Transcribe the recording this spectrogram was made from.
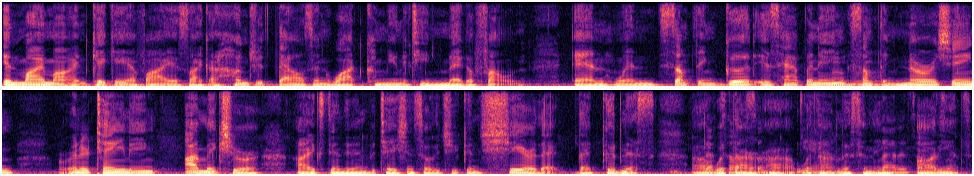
in my mind, KKFI is like a hundred thousand watt community megaphone. And when something good is happening, something nourishing or entertaining, I make sure I extend an invitation so that you can share that, that goodness uh, with awesome. our uh, with Yeah. our listening is awesome. audience.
